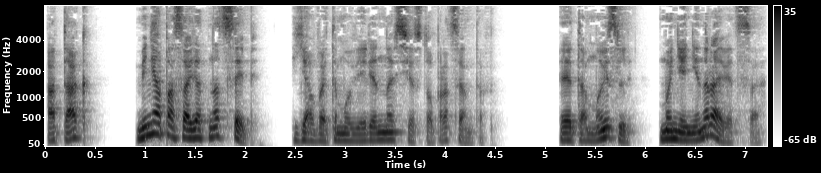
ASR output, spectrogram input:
А так, меня посадят на цепь, я в этом уверен на все сто процентов. Эта мысль мне не нравится,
